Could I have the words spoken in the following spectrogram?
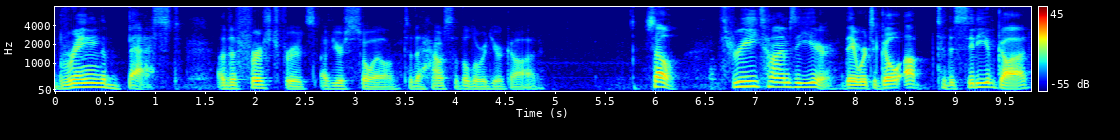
Bring the best of the first fruits of your soil to the house of the Lord your God. So, Three times a year, they were to go up to the city of God,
